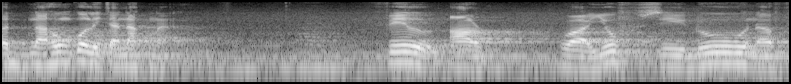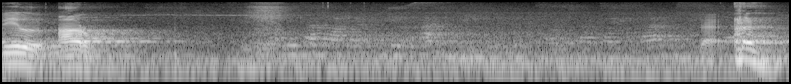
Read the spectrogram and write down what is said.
edna hungkul di candakna fil ard. Wa yufsiduna fil ard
